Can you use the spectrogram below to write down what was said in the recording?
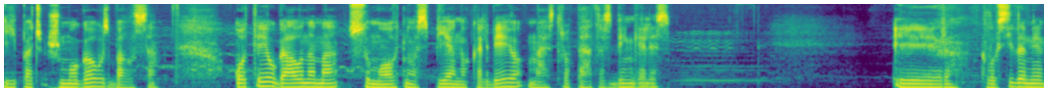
ypač žmogaus balsą. O tai jau gaunama su motinos pienu, kalbėjo maestro Petras Bingelis. Ir klausydami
